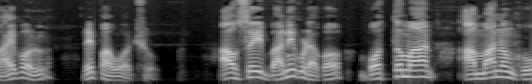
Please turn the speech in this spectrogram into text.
ବାଇବଲରେ ପାଉଅଛୁ। ଆଉ ସେଇ ବାଣୀ ଗୁଡ଼ାକ ବର୍ତ୍ତମାନ ଆମମାନଙ୍କୁ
